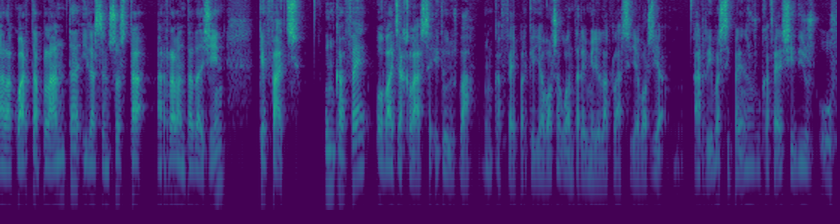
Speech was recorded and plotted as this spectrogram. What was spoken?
a la quarta planta i l'ascensor està arrebentat de gent, què faig? Un cafè o vaig a classe? I tu dius, va, un cafè, perquè llavors aguantaré millor la classe. Llavors ja arribes, si prens un cafè així, dius, uf,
